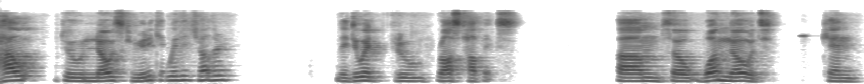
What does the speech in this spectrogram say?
How do nodes communicate with each other? They do it through ROS topics. Um, so one node can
